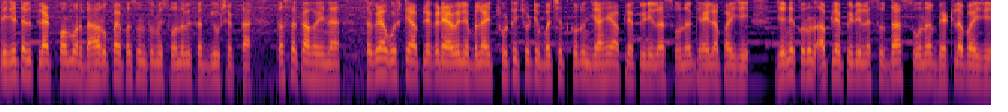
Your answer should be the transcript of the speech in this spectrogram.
डिजिटल प्लॅटफॉर्मवर दहा रुपयापासून तुम्ही सोनं विकत घेऊ शकता. तसं का होईना सगळ्या गोष्टी आपल्याकडे अवेलेबल आहेत. छोटी छोटी बचत करून जे आहे आपल्या पिढीला सोनं घ्यायला पाहिजे. जेणेकरून आपल्या पिढीला सुद्धा सोनं भेटलं पाहिजे.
